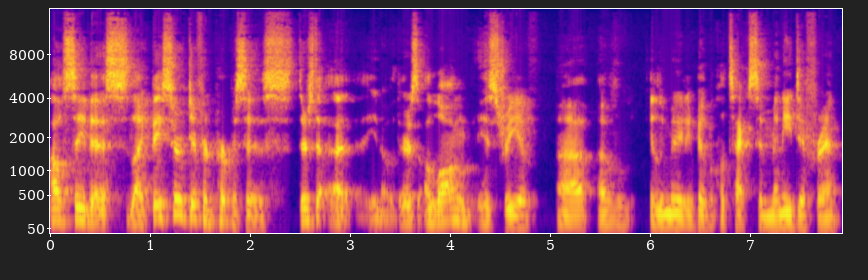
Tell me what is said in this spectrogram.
I'll say this: like they serve different purposes. There's, uh, you know, there's a long history of uh, of illuminating biblical texts in many different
